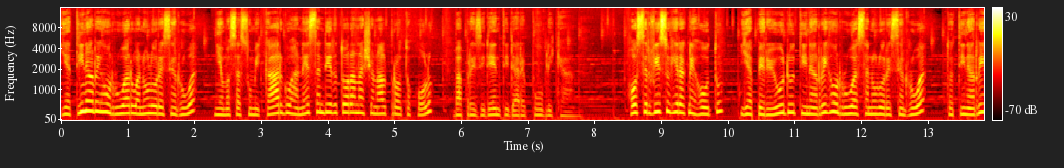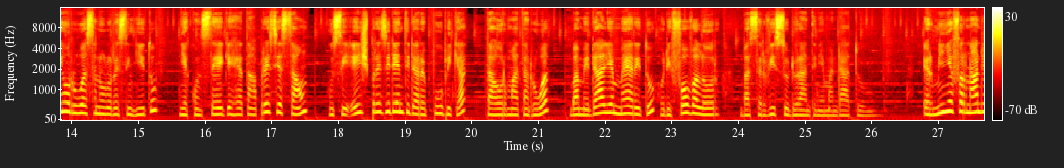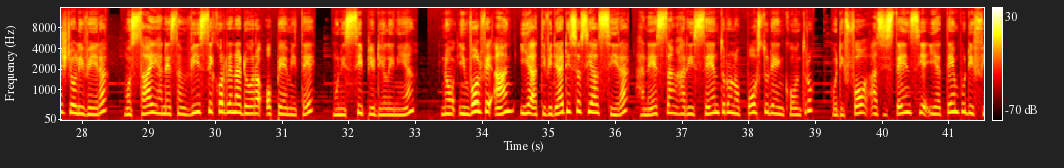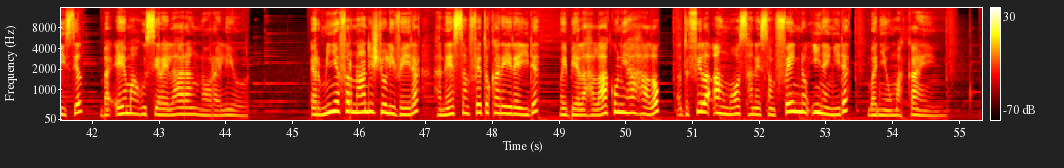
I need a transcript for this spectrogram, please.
E a Tina Rihon Rua Ruanulo Recém Rua, e assume cargo nessa diretora nacional protocolo, ba presidente da república. O serviço hirakne hotu, e a período Tina Rihon Rua Sanulo Recém Rua, to Tina Rihon Rua Sanulo Recém Hito, e consegue reta apreciação, o se ex-presidente da república, da Ormatan Rua, ba medalha mérito, o de fo valor, ba serviço durante meu mandato. Herminha Fernandes de Oliveira, mosai hanesan vice-coordenadora OPMT, município de Linha, no envolve an e a atividade social Sira, hanesan hari centro no posto de encontro, o de fo assistência e a tempo difícil, ba ema husirai larang no railior. Herminha Fernandes de Oliveira, hanesan feto carreira ida, mas bela halako ni hahalok, atu fila ang mos hane sam feng no inangida kain.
